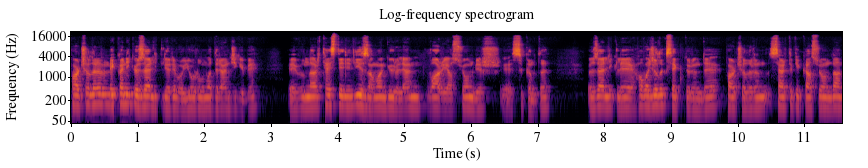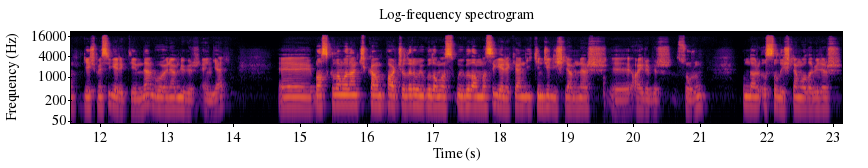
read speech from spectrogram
Parçaların mekanik özellikleri, bu yorulma direnci gibi bunlar test edildiği zaman görülen varyasyon bir e, sıkıntı. Özellikle havacılık sektöründe parçaların sertifikasyondan geçmesi gerektiğinden bu önemli bir engel. E, baskılamadan çıkan parçalara uygulaması, uygulanması gereken ikincil işlemler e, ayrı bir sorun. Bunlar ısıl işlem olabilir,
